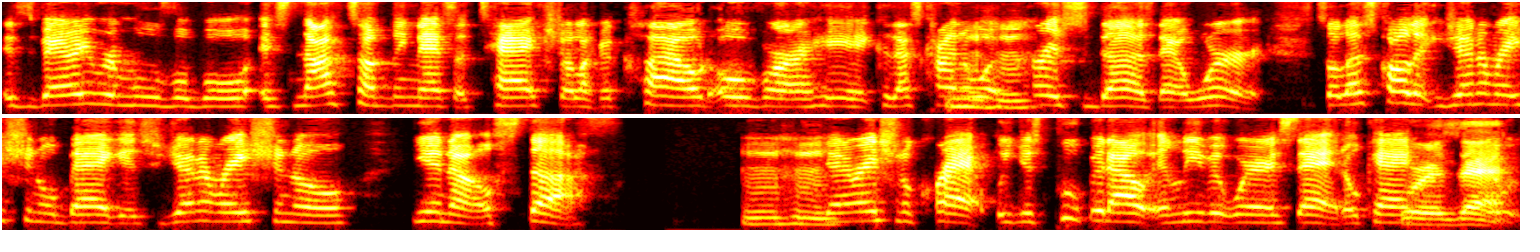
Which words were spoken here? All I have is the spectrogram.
It's very removable. It's not something that's attached or like a cloud over our head because that's kind of Mhm. what curse does, that word. So let's call it generational baggage, generational, you know, stuff, hmm generational crap. We just poop it out and leave it where it's at, okay? Where is that? So,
